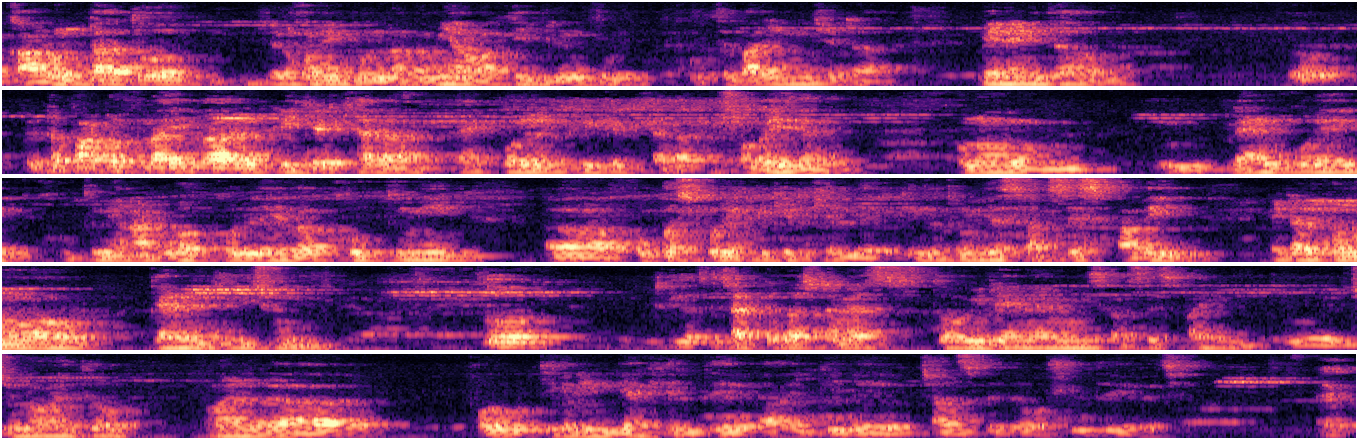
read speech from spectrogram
কারণটা তো যেরকম আমি বললাম, আমি আমাকেই ব্লেম করি, করতে পারিনি সেটা মেনে নিতে হবে। তো এটা পার্ট অফ লাইফ আর ক্রিকেট খেলা, এক বলের ক্রিকেট খেলা, সবাই জানে। কোনো প্ল্যান করে খুব তুমি হার্ডওয়ার্ক করলে বা খুব তুমি ফোকাস করে ক্রিকেট খেললে, কিন্তু তুমি যে সাকসেস পাবেই, এটার কোনো গ্যারান্টি কিছু নেই। তো ঠিক আছে, চারটে, পাঁচটা ম্যাচ তো ওই টাইমে আমি সাকসেস পাইনি। তো এর জন্য হয়তো আমার পরবর্তীকালে ইন্ডিয়া খেলতে বা আইপিএলে চান্স পেতে অসুবিধাই হয়েছে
